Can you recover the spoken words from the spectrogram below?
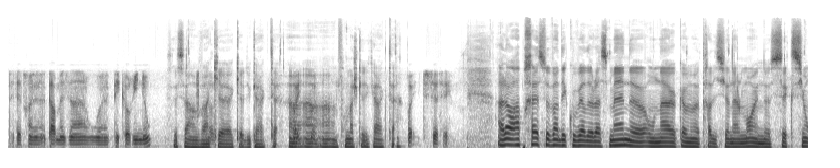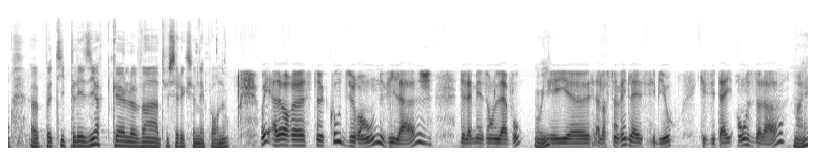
peut-être un parmesan ou un pecorino. c'est ça, un vin qui a, qui a du caractère. Un, Oui, un- oui. un fromage qui a du caractère. Oui, tout à fait. Alors après ce vin découvert de la semaine, on a comme traditionnellement une section euh, petit plaisir. Quel vin as-tu sélectionné pour nous? Oui, alors euh, c'est un Côte-du-Rhône, village de la maison Lavaux. Oui, Et euh, alors c'est un vin de la LCBio qui se détaille 11 dollars. ouais,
